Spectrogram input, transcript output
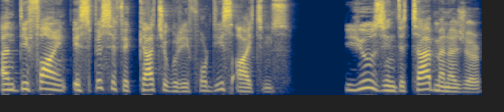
and define a specific category for these items. Using the Tab Manager,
